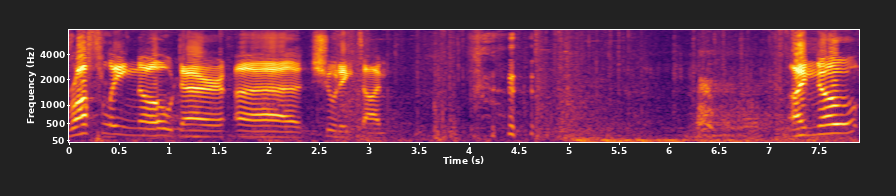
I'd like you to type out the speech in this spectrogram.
roughly know their uh, shooting time. I know,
